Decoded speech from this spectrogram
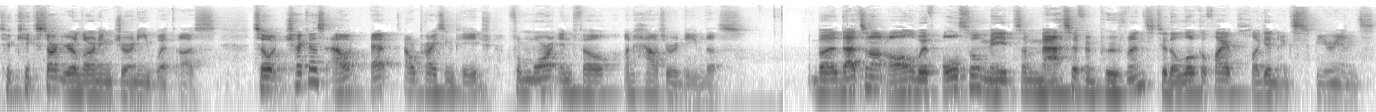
to kickstart your learning journey with us. So check us out at our pricing page for more info on how to redeem this. But that's not all. We've also made some massive improvements to the Locofy plugin experience.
